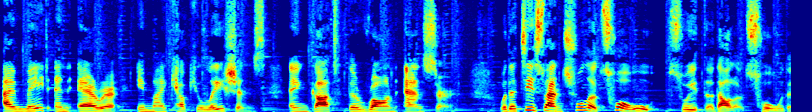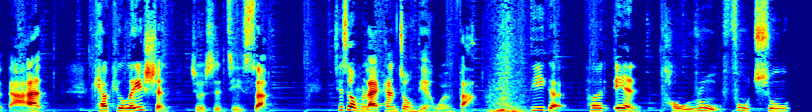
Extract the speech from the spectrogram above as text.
I made an error in my calculations and got the wrong answer。我的计算出了错误，所以得到了错误的答案。Calculation 就是计算。接着我们来看重点文法。第一个 put in 投入付出，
